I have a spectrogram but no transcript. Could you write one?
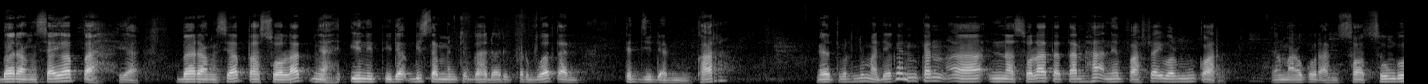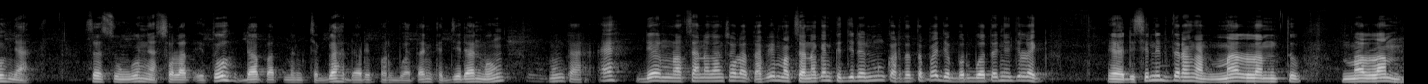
barang siapa ya barang siapa solatnya ini tidak bisa mencegah dari perbuatan keji dan mungkar ya percuma dia kan kan uh, inna solata tanha anil fahsyi wal munkar dalam Al-Qur'an sungguhnya sesungguhnya sholat itu dapat mencegah dari perbuatan keji dan mung mungkar. Eh, dia melaksanakan sholat tapi melaksanakan keji dan mungkar, tetap aja perbuatannya jelek. Ya, di sini diterangkan malam tu malam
